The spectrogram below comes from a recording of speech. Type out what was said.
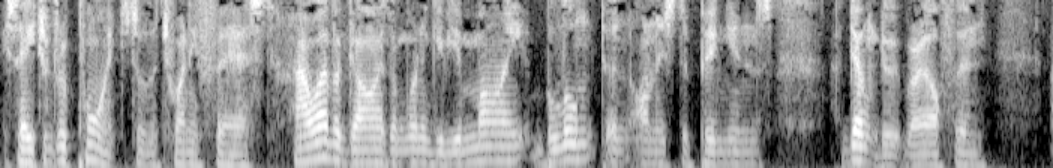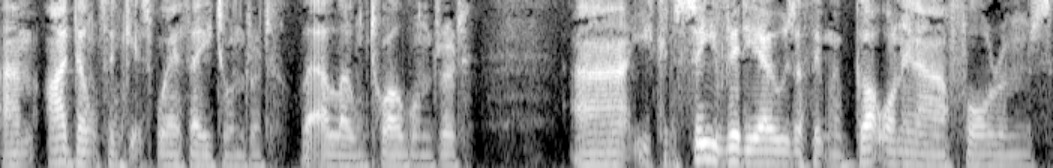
it's 800 points to the 21st. However, guys, I'm going to give you my blunt and honest opinions. I don't do it very often. Um, I don't think it's worth 800, let alone 1200. Uh, you can see videos. I think we've got one in our forums.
